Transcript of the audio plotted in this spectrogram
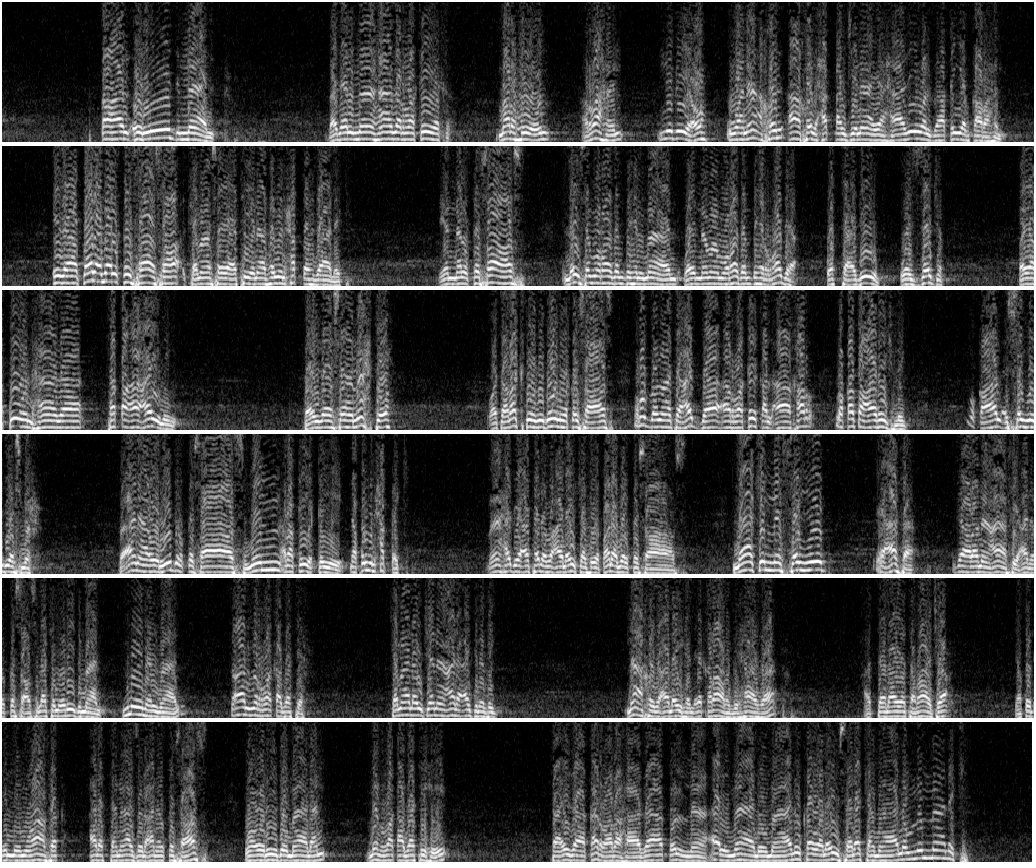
قال أريد مال. بدل ما هذا الرقيق مرهون رهن نبيعه ونأخذ آخذ حق الجناية هذه والباقي يبقى رهن. إذا طلب القصاص كما سيأتينا فمن حقه ذلك. لأن القصاص ليس مرادا به المال وإنما مرادا به الردع والتأديب والزجر. فيقول هذا فقع عيني. فإذا سامحته وتركته بدون قصاص ربما تعدى الرقيق الآخر وقطع رجلي. وقال السيد يسمح فأنا أريد القصاص من رقيقي نقول من حقك. ما أحد يعترض عليك في طلب القصاص. لكن السيد عفى قال أنا عافي عن القصاص لكن أريد مال. منين المال؟ قال من رقبته. كما لو جنى على أجنبي. نأخذ عليه الإقرار بهذا حتى لا يتراجع. يقول إني موافق على التنازل عن القصاص وأريد مالا من رقبته. فإذا قرر هذا قلنا المال مالك وليس لك مال من مالك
